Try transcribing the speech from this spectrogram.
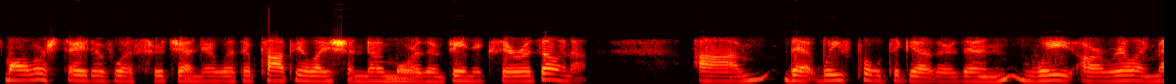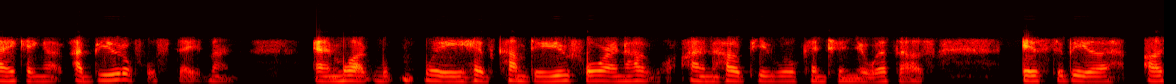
smaller state of West Virginia, with a population no more than Phoenix, Arizona, um, that we've pulled together, then we are really making a, a, beautiful statement. And what we have come to you for, and hope, and hope you will continue with us, is to be a, a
